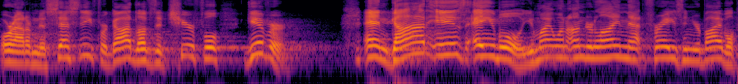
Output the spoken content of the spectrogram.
or out of necessity, for God loves a cheerful giver. And God is able, you might want to underline that phrase in your Bible,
